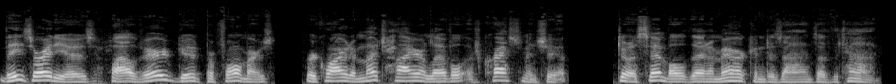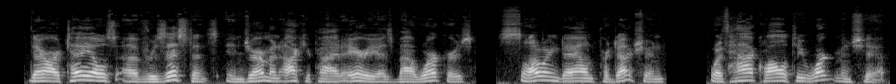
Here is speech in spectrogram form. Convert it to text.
These radios, while very good performers, required a much higher level of craftsmanship to assemble than American designs of the time. There are tales of resistance in German-occupied areas by workers slowing down production with high-quality workmanship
